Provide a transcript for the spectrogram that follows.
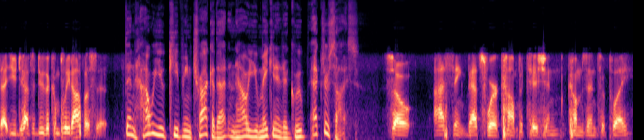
that you'd have to do the complete opposite. Then how are you keeping track of that and how are you making it a group exercise? So I think that's where competition comes into play.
